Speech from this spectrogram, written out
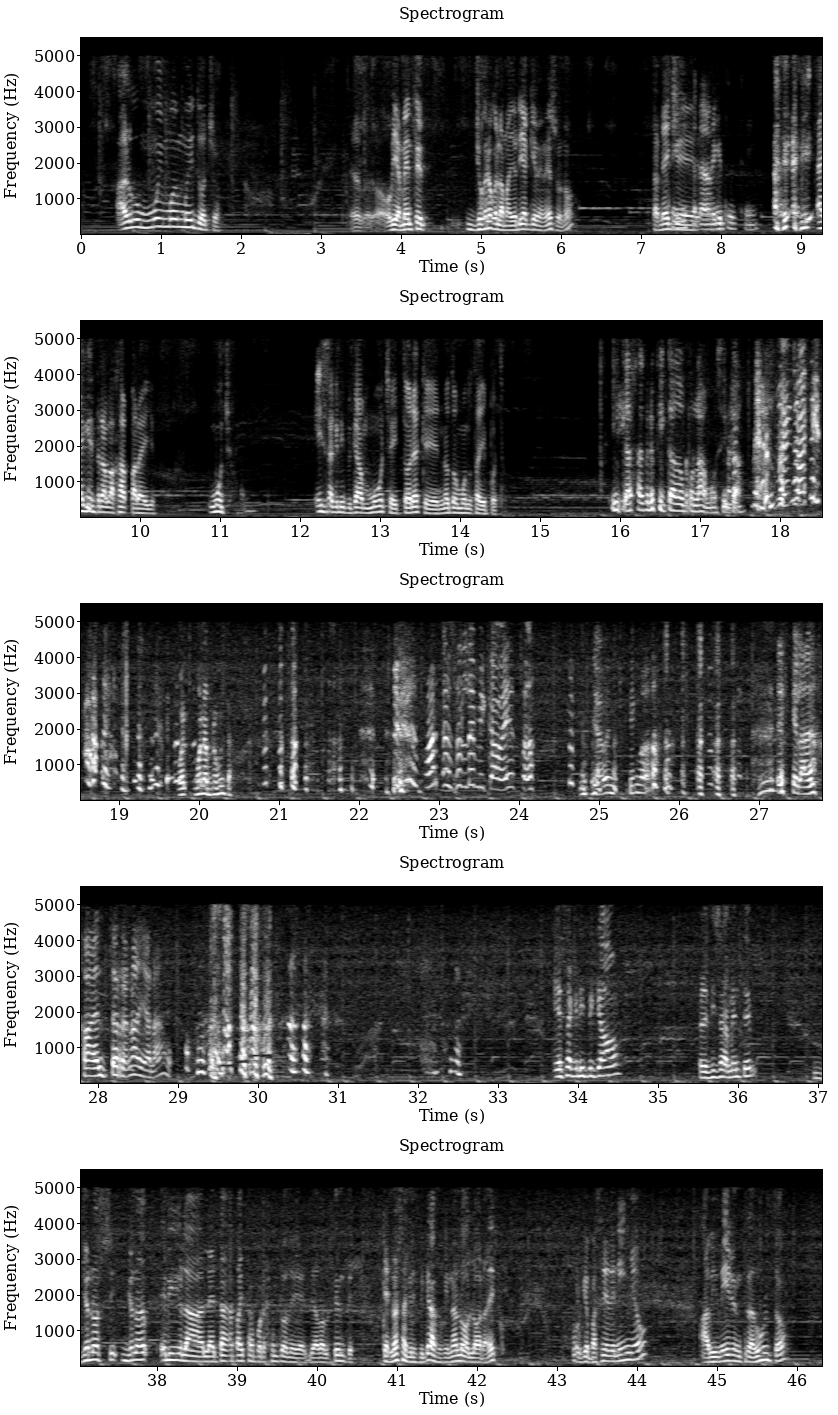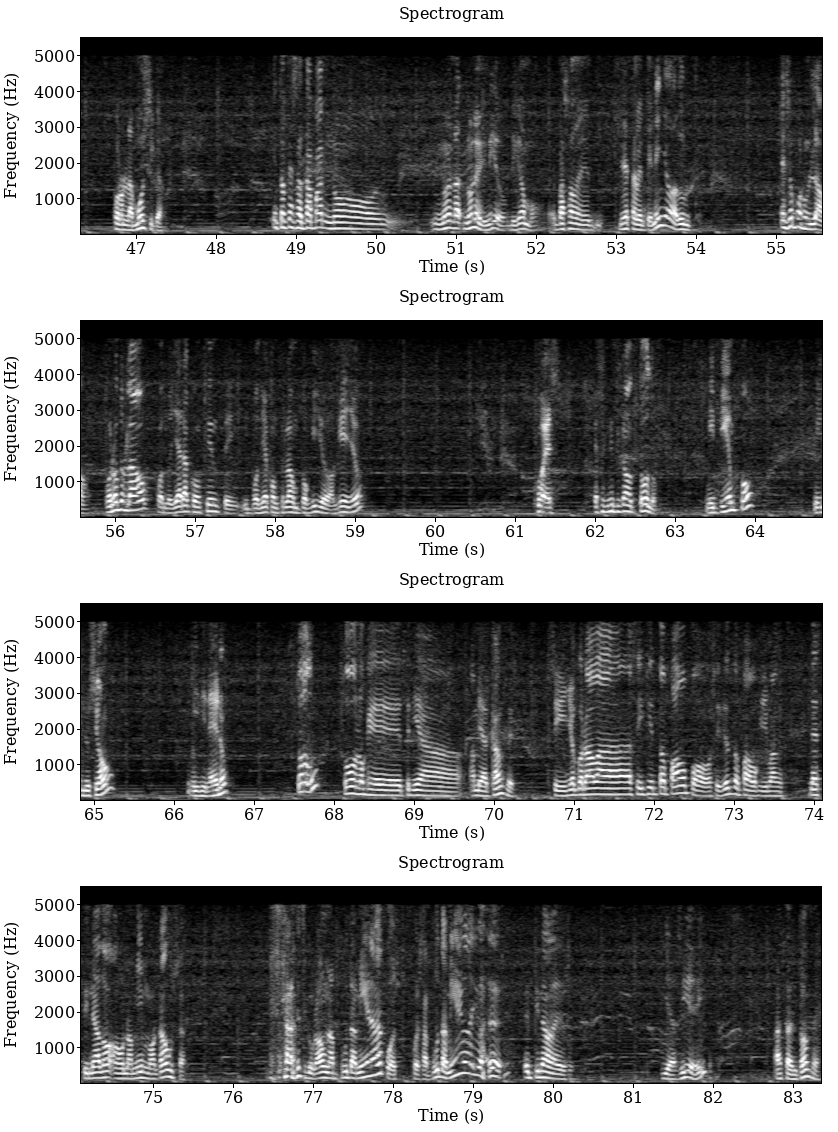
algo muy, muy, muy tocho. Eh, obviamente, yo creo que la mayoría quieren eso, ¿no? También hay que, hay que, sí. hay, hay que trabajar para ello. Mucho. Y sacrificar muchas historias que no todo el mundo está dispuesto. ¿Y qué has sacrificado por la música? Buena pregunta. Marta, sol de mi cabeza. Ya ven encima. Es que la deja el terreno allanado. He sacrificado precisamente. Yo no, sé- yo no he vivido la, la etapa esta, por ejemplo, de, de adolescente, que no he sacrificado, al final lo, lo agradezco. Porque pasé de niño a vivir entre adultos por la música. Entonces esa etapa no, no, no la he vivido, digamos. He pasado directamente niño a adulto. Eso por un lado. Por otro lado, cuando ya era consciente y podía controlar un poquillo aquello, pues he sacrificado todo. Mi tiempo, mi ilusión, mi dinero, todo, todo lo que tenía a mi alcance. Si yo cobraba 600 pavos, pues 600 pavos que iban destinados a una misma causa. ¿Sabes? Si cobraba una puta mierda, pues, pues a puta mierda iba destinada a eso. Y así he ido. Hasta entonces.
